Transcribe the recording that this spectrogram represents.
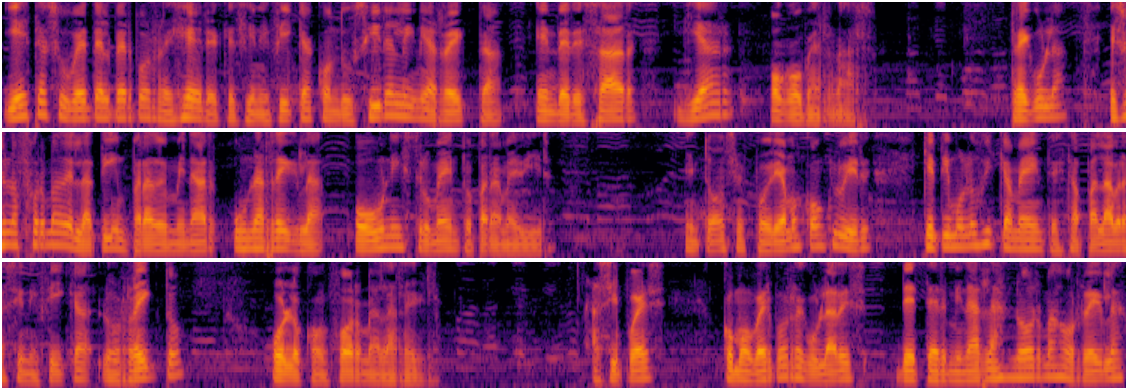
y este a su vez del verbo regere, que significa conducir en línea recta, enderezar, guiar o gobernar. Regula es una forma del latín para dominar una regla o un instrumento para medir. Entonces podríamos concluir que etimológicamente esta palabra significa lo recto o lo conforme a la regla. Así pues, como verbo regular es determinar las normas o reglas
